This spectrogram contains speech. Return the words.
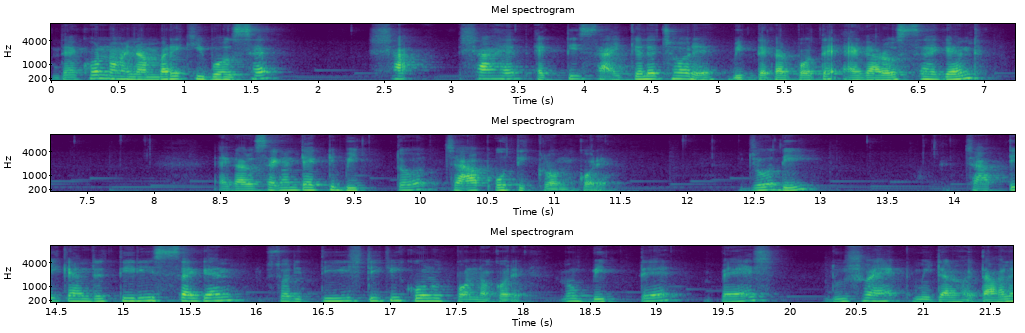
দেখো নয় নাম্বারে কি বলছে? শাহেদ একটি সাইকেলে চড়ে বৃত্তাকার পথে এগারো সেকেন্ড, এগারো সেকেন্ডে একটি বৃত্ত চাপ অতিক্রম করে। যদি চাপটি কেন্দ্রে তিরিশ সেকেন্ড সরি তিরিশ ডিগ্রি কোণ উৎপন্ন করে এবং বৃত্তে বেশ দুশো এক মিটার হয়। তাহলে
